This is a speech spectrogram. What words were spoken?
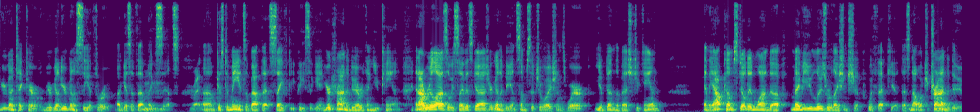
you're gonna take care of them. You're gonna you're gonna see it through. I guess if that mm-hmm. makes sense. Right. Because um, to me, it's about that safety piece again. You're trying to do everything you can, and I realize that we say this, guys. You're going to be in some situations where you've done the best you can, and the outcome still didn't wind up. Maybe you lose relationship with that kid. That's not what you're trying to do,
